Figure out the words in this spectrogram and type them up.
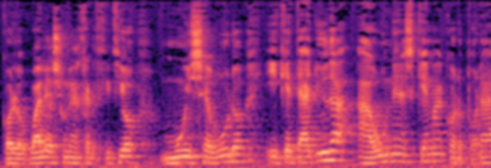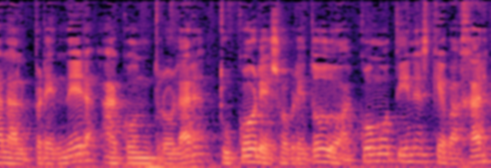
Con lo cual es un ejercicio muy seguro y que te ayuda a un esquema corporal, al aprender a controlar tu core, sobre todo a cómo tienes que bajar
